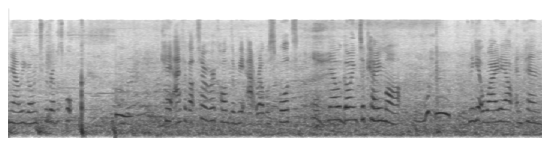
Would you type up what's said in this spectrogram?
Now we're going to the Rebel Sport. Okay, I forgot to record the bit at Rebel Sports. Now we're going to Kmart. We get white out and pens.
